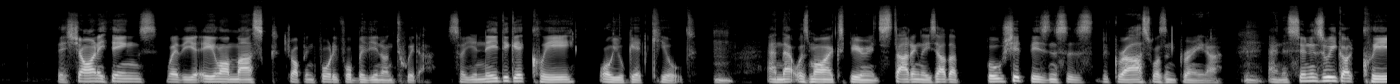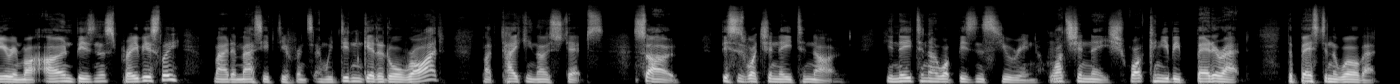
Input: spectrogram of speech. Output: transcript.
They're shiny things, whether you're Elon Musk dropping 44 billion on Twitter. So you need to get clear or you'll get killed. Mm. And that was my experience starting these other bullshit businesses. The grass wasn't greener. Mm. And as soon as we got clear in my own business previously, made a massive difference. And we didn't get it all right, but taking those steps. So this is what you need to know. You need to know what business you're in. What's your niche? What can you be better at, the best in the world at?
